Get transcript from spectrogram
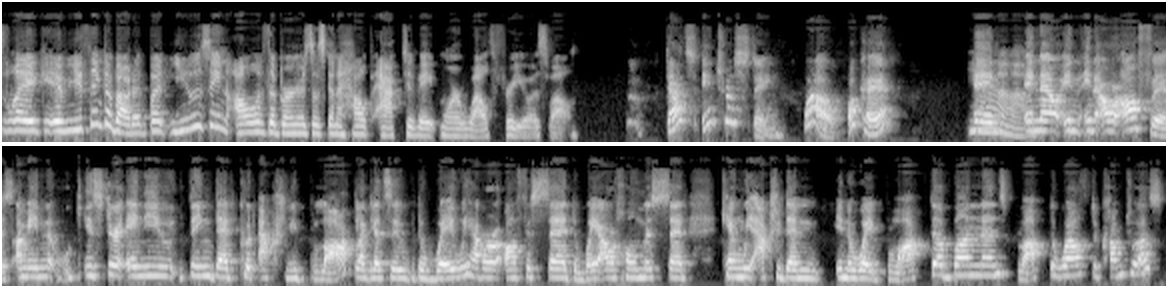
Like if you think about it, but using all of the burners is going to help activate more wealth for you as well. That's interesting. Wow. Okay. Yeah. And, and now in, in our office, I mean, is there anything that could actually block, like let's say the way we have our office set, the way our home is set, can we actually then in a way block the abundance, block the wealth to come to us?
